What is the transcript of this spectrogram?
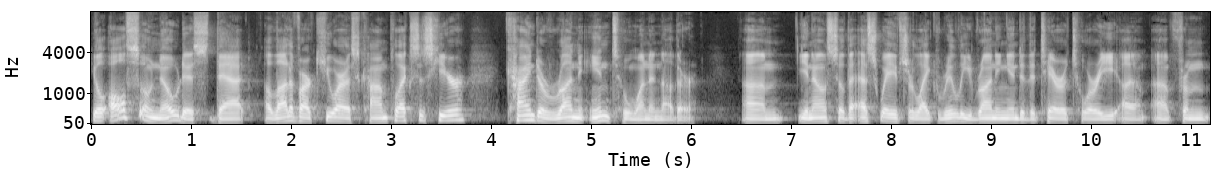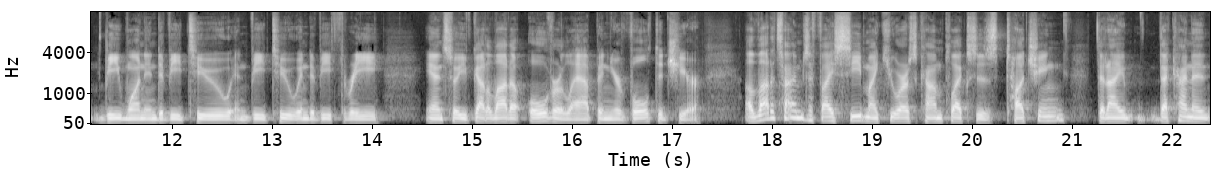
You'll also notice that a lot of our QRS complexes here kind of run into one another. Um, you know, so the S waves are like really running into the territory uh, uh, from V1 into V2 and V2 into V3. And so you've got a lot of overlap in your voltage here. A lot of times, if I see my QRS complexes touching, then I that kind of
